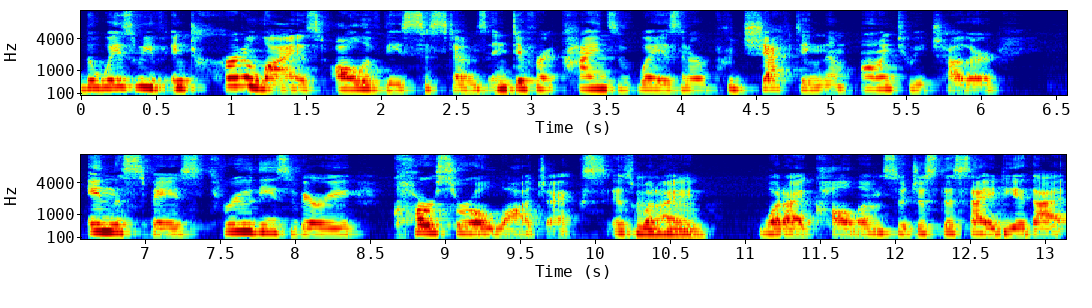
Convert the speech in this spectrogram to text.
the ways we've internalized all of these systems in different kinds of ways and are projecting them onto each other in the space through these very carceral logics is what i Mhm. What i call them. So just this idea that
